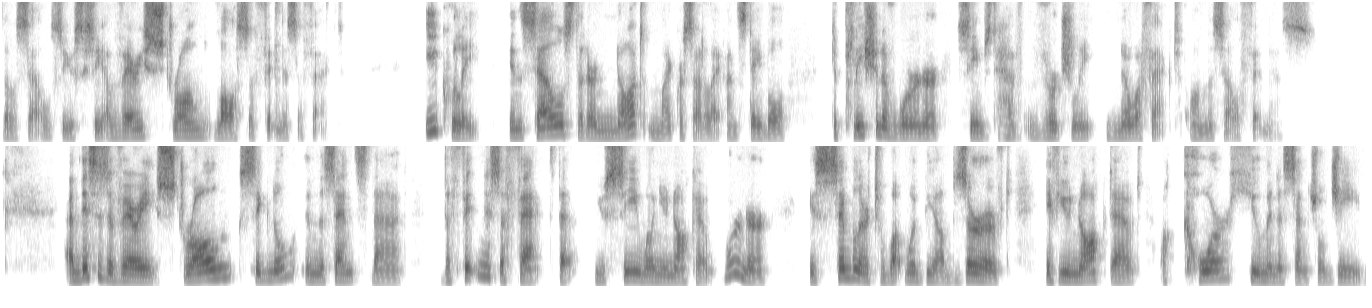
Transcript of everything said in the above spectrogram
those cells. So you see a very strong loss of fitness effect. Equally, in cells that are not microsatellite unstable, depletion of Werner seems to have virtually no effect on the cell fitness. And this is a very strong signal in the sense that the fitness effect that you see when you knock out Werner is similar to what would be observed if you knocked out a core human essential gene.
